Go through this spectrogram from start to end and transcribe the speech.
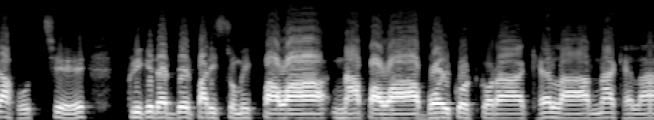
যা হচ্ছে ক্রিকেটারদের পারিশ্রমিক পাওয়া, না পাওয়া বয়কট করা, খেলা, না খেলা,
